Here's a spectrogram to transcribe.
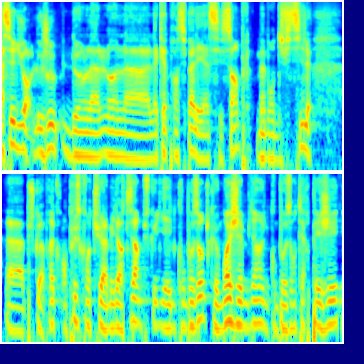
assez durs. Le jeu, dans la, la, quête principale est assez simple, même en difficile. Euh, puisque après, en plus, quand tu améliores tes armes, puisqu'il y a une composante que moi j'aime bien, une composante RPG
